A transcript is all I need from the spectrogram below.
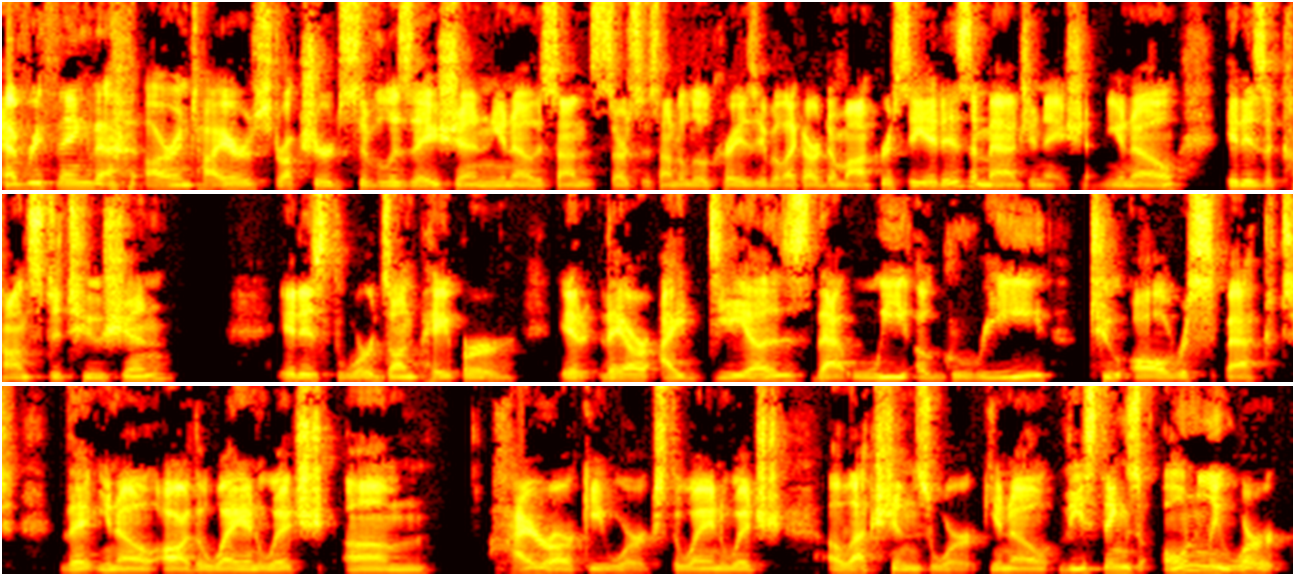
everything that our entire structured civilization, you know, this sound, starts to sound a little crazy, but like our democracy, it is imagination, you know? It is a constitution. It is words on paper. It, they are ideas that we agree to all respect that, you know, are the way in which um, hierarchy works, the way in which elections work. You know, these things only work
